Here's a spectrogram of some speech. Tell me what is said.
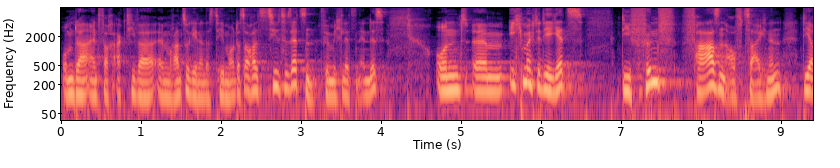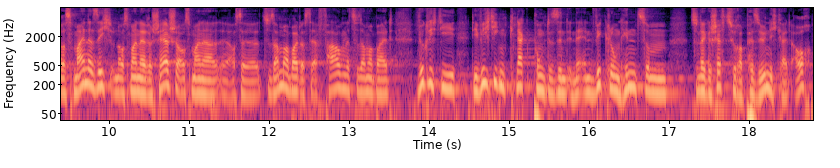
um da einfach aktiver ähm, ranzugehen an das Thema und das auch als Ziel zu setzen für mich letzten Endes. Und ähm, ich möchte dir jetzt die fünf Phasen aufzeichnen, die aus meiner Sicht und aus meiner Recherche, aus, meiner, äh, aus der Zusammenarbeit, aus der Erfahrung der Zusammenarbeit wirklich die, die wichtigen Knackpunkte sind in der Entwicklung hin zum, zu einer Geschäftsführerpersönlichkeit auch.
